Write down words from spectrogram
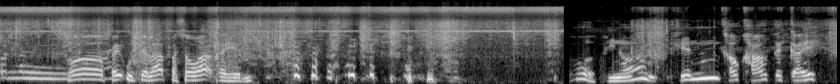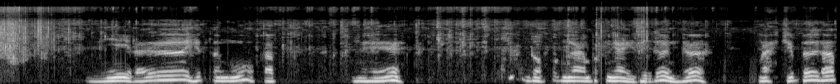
คนมันโอ้ไปอุจจาระปัสสาวะก็เห็น โอ้พี่น้องเห็นขาวๆแต่ไกลนี่เลยเห็ดละโงูครับแหมดอกปักงามปักใหญ่เถอะเด้อนี่เด้อมาเก็บเลยครับ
